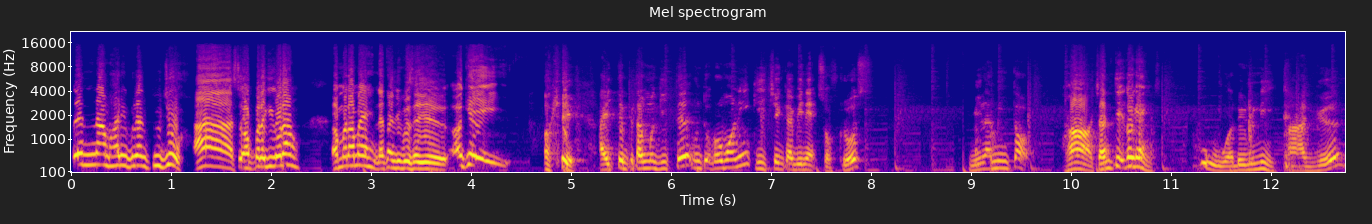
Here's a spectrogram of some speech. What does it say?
6 hari bulan 7. Ah, so apa lagi korang? Ramai-ramai datang jumpa saya. Okay. Okay, item pertama kita untuk promo ni kitchen cabinet soft close. Milamin top. Ha, cantik tau geng. Uh, ada ni. Harga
